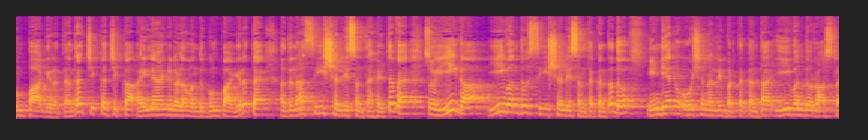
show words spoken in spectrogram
ಗುಂಪಾಗಿರುತ್ತೆ. ಅಂದರೆ ಚಿಕ್ಕ ಚಿಕ್ಕ ಐಲ್ಯಾಂಡ್ಗಳ ಒಂದು ಗುಂಪಾಗಿರುತ್ತೆ. ಅದನ್ನು ಸೀಶಲೀಸ್ ಅಂತ ಹೇಳ್ತೇವೆ. ಸೊ ಈಗ ಈ ಒಂದು ಸೀಶಲೀಸ್ ಅಂತಕ್ಕಂಥದ್ದು ಇಂಡಿಯನ್ ಓಷನ್ ಬರ್ತಕ್ಕಂಥ ಈ ಒಂದು ರಾಷ್ಟ್ರ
